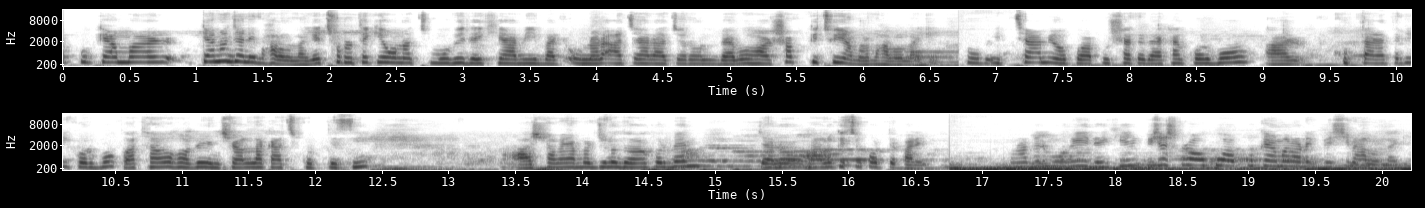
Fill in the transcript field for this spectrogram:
আপুকে আমার কেন জানি ভালো লাগে। ছোট থেকে ওনার মুভি দেখি আমি বাট ওনার আচার, আচরণ, ব্যবহার সবকিছুই আমার ভালো লাগে। খুব ইচ্ছা আমি অপু আপুর সাথে দেখা করব আর খুব তাড়াতাড়ি করব। কথাও হবে ইনশাল্লাহ কাজ করতেছি। আর সবাই আমার জন্য দোয়া করবেন। যেন ভালো কিছু করতে পারে। ওনাদের মুভি দেখি। বিশেষ করে অপু আপুকে আমার অনেক বেশি ভালো লাগে।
